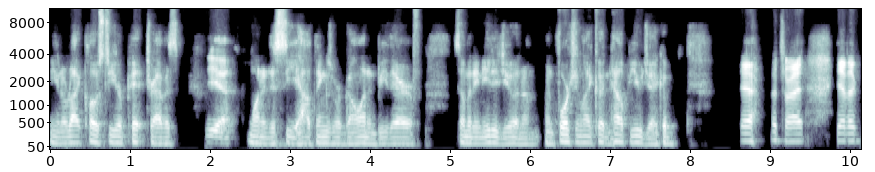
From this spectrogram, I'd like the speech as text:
you know, right close to your pit, Travis. Yeah. Wanted to see how things were going and be there if somebody needed you. And um, unfortunately, I couldn't help you, Jacob. Yeah, that's right. Yeah, the,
